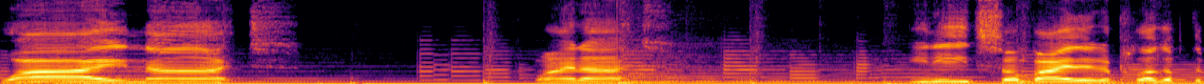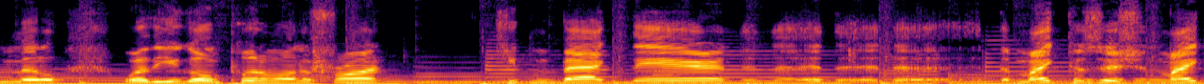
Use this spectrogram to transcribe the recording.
Why not? Why not? You need somebody there to plug up the middle. Whether you're going to put him on the front, keep him back there, the, the, the, the, the Mike position, Mike,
